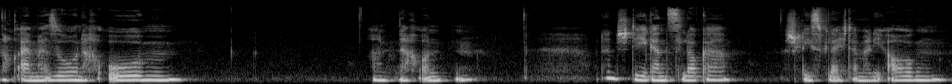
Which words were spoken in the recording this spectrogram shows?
Noch einmal so nach oben und nach unten. Und dann steh ganz locker, schließ vielleicht einmal die Augen,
